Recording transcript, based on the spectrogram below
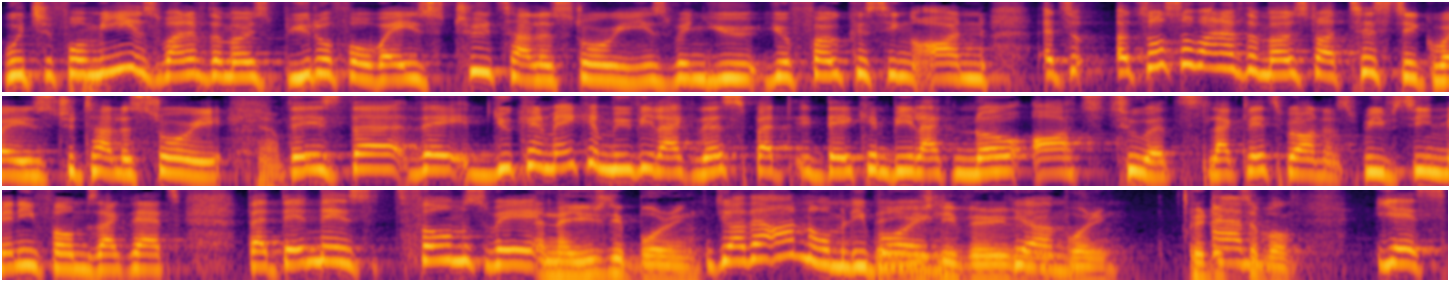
which for me is one of the most beautiful ways to tell a story is when you you're focusing on it's it's also one of the most artistic ways to tell a story. Yeah. There's the they you can make a movie like this, but there can be like no art to it. Like let's be honest, we've seen many films like that. But then there's films where and they're usually boring. yeah, they are normally boring. They're usually very, very Yeah. boring. Predictable. Um, yes.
